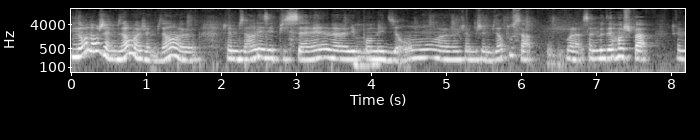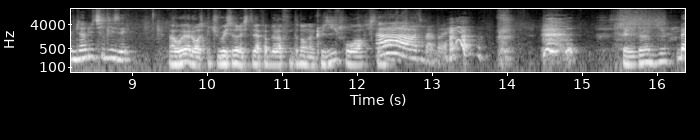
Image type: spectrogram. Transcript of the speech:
Non, non, j'aime bien, moi j'aime bien, euh, j'aime bien les épicènes, euh, les Mm. points médians, euh, j'aime, j'aime bien tout ça. Voilà, ça ne me dérange pas. J'aime bien l'utiliser. Ah ouais, alors est-ce que tu veux essayer de réciter la fable de la fontaine en inclusif pour voir si ça... Ah, c'est pas vrai. Bah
